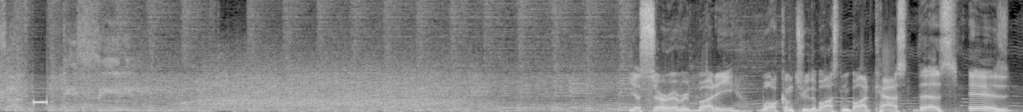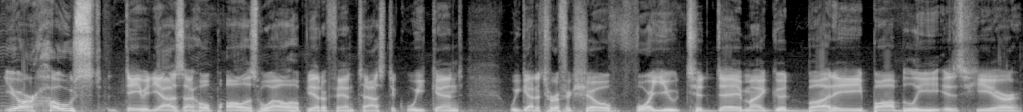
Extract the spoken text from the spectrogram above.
This our f***ing city. Yes, sir, everybody. Welcome to the Boston Podcast. This is your host, David Yas. I hope all is well. Hope you had a fantastic weekend. We got a terrific show for you today. My good buddy, Bob Lee, is here.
